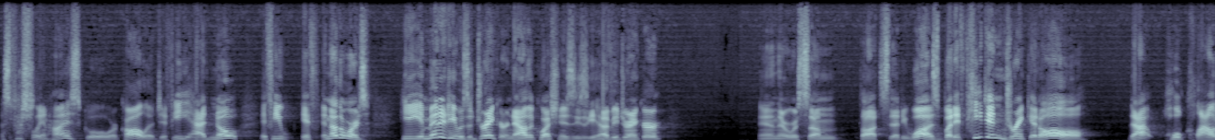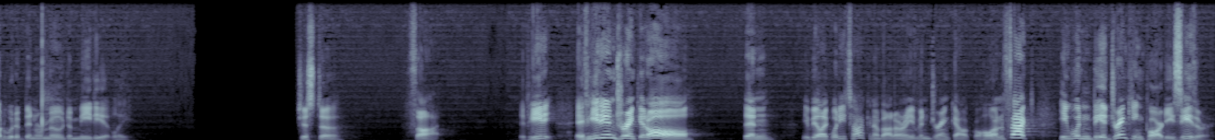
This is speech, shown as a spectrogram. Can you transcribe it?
especially in high school or college, if he had no if he if in other words, he admitted he was a drinker. Now the question is, is he a heavy drinker? And there were some thoughts that he was, but if he didn't drink at all, that whole cloud would have been removed immediately. Just a thought. If he, if he didn't drink at all, then he'd be like, What are you talking about? I don't even drink alcohol. And in fact, he wouldn't be at drinking parties either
